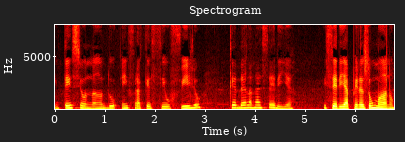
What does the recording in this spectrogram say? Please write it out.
intencionando enfraquecer o filho que dela nasceria e seria apenas humano.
